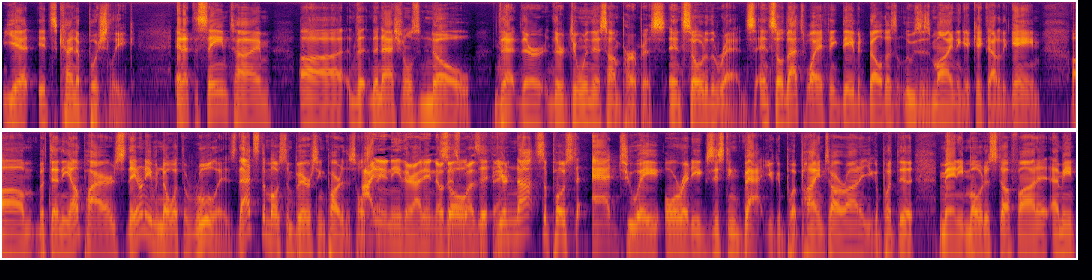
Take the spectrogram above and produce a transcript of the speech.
yet it's kind of bush league, and at the same time, uh, the the Nationals know that they're they're doing this on purpose, and so do the Reds, and so that's why I think David Bell doesn't lose his mind and get kicked out of the game. Um, but then the umpires, they don't even know what the rule is. That's the most embarrassing part of this whole thing. I thing. didn't either. I didn't know this So was a th- thing. you're not supposed to add to a already existing bat. You could put pine tar on it. You could put the Manny Mota stuff on it. I mean,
